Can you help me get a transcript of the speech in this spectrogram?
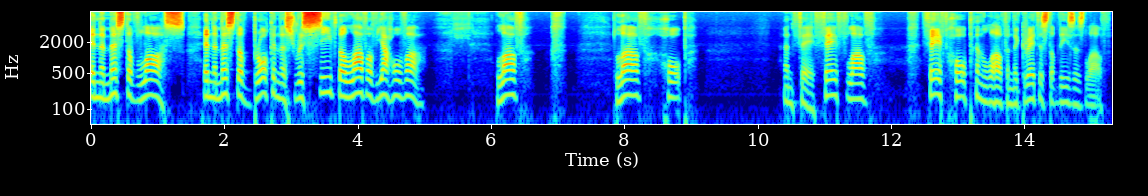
In the midst of loss, in the midst of brokenness, receive the love of Yahovah. Love, love, hope, and faith. Faith, love, faith, hope, and love, and the greatest of these is love.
